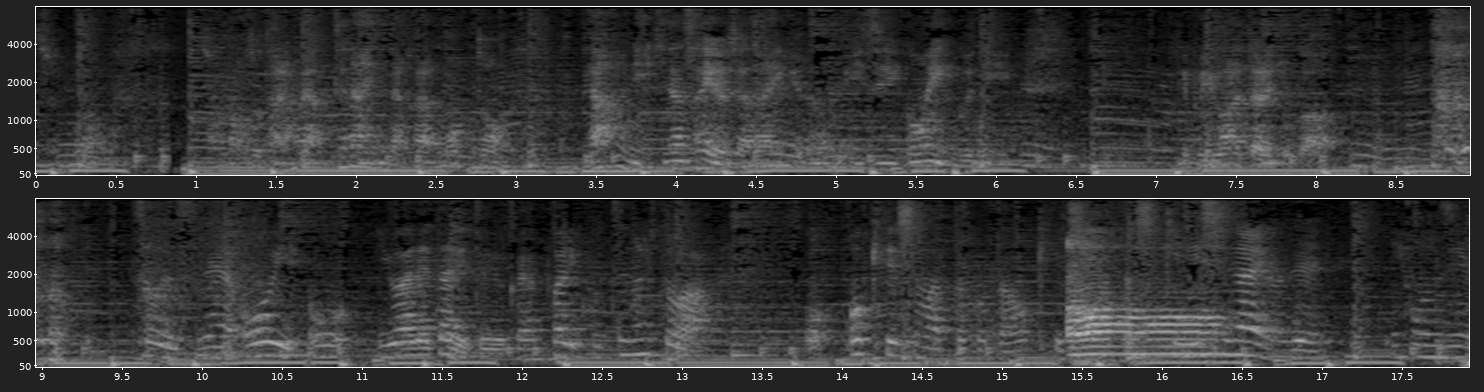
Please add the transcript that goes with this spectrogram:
ちょっとそんなこと誰もやってないんだからもっとラフに生きなさいよ」じゃないけどイージーゴーイングにやっぱ言われたりとか。そうですね。多いお言われたりというかやっぱりこっちの人はお起きてしまったことは起きてしまったし気にしないので日本人み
